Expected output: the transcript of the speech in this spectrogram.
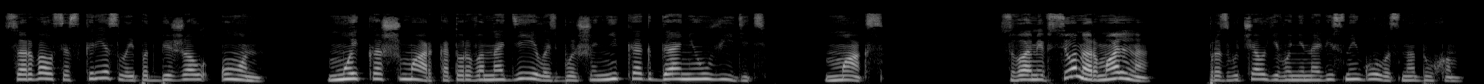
сорвался с кресла и подбежал он, мой кошмар, которого надеялась больше никогда не увидеть. Макс. «С вами все нормально?» Прозвучал его ненавистный голос над ухом.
